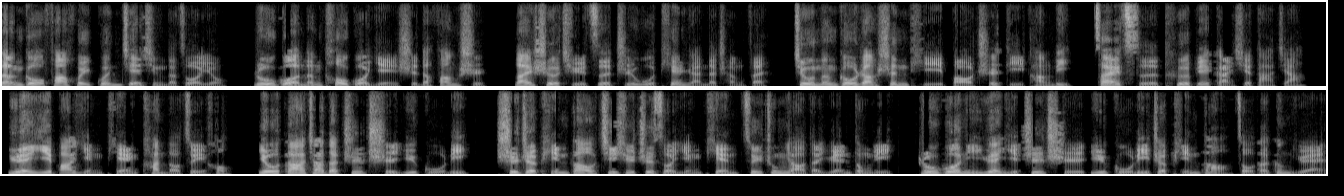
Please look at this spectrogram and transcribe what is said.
能够发挥关键性的作用。如果能透过饮食的方式来摄取自植物天然的成分，就能够让身体保持抵抗力。在此特别感谢大家愿意把影片看到最后，有大家的支持与鼓励，是这频道继续制作影片最重要的原动力。如果你愿意支持与鼓励这频道走得更远，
